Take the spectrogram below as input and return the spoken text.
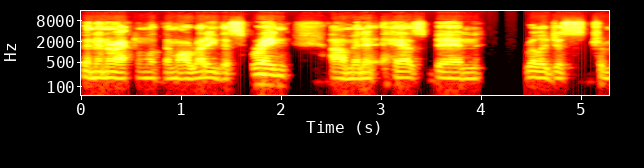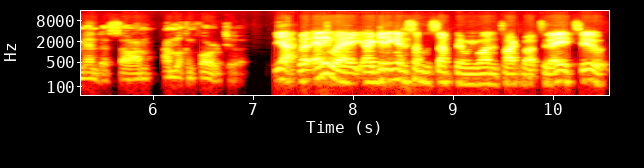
been interacting with them already this spring, um, and it has been really just tremendous. So I'm I'm looking forward to it. Yeah, but anyway, uh, getting into some of the stuff that we wanted to talk about today too,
